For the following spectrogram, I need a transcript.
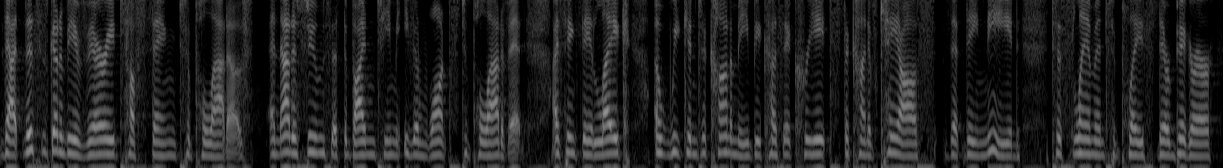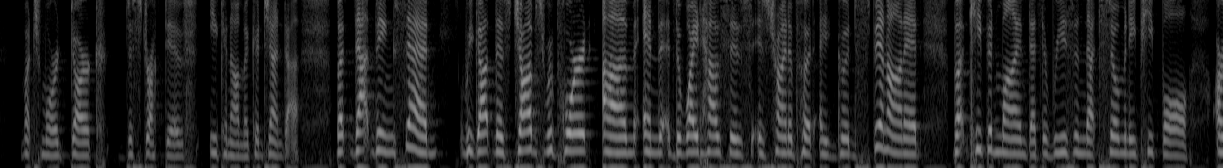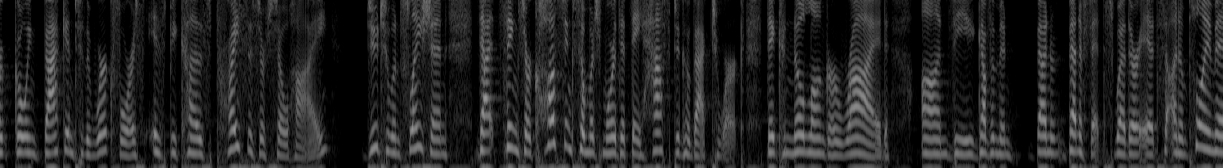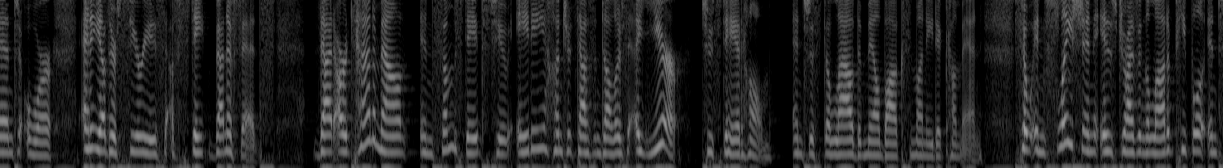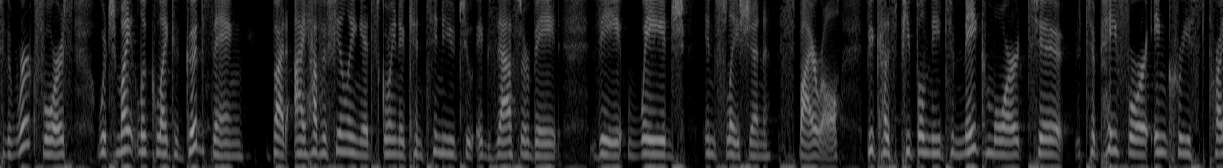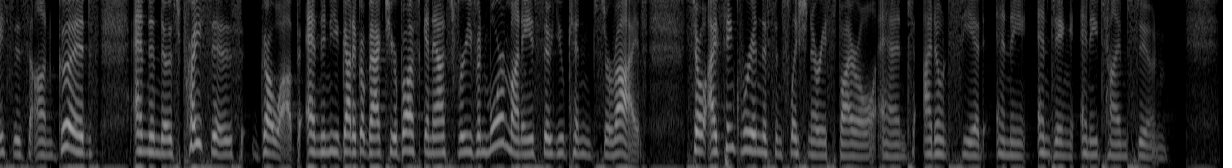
that this is going to be a very tough thing to pull out of. And that assumes that the Biden team even wants to pull out of it. I think they like a weakened economy because it creates the kind of chaos that they need to slam into place their bigger, much more dark, destructive economic agenda. But that being said, we got this jobs report, um, and the White House is is trying to put a good spin on it. But keep in mind that the reason that so many people are going back into the workforce is because prices are so high due to inflation that things are costing so much more that they have to go back to work. They can no longer ride on the government benefits, whether it's unemployment or any other series of state benefits that are tantamount in some states to eighty, hundred thousand dollars a year to stay at home and just allow the mailbox money to come in. So inflation is driving a lot of people into the workforce, which might look like a good thing, but I have a feeling it's going to continue to exacerbate the wage inflation spiral because people need to make more to to pay for increased prices on goods and then those prices go up. And then you got to go back to your boss and ask for even more money so you can survive. So i think we're in this inflationary spiral and i don't see it any ending anytime soon.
